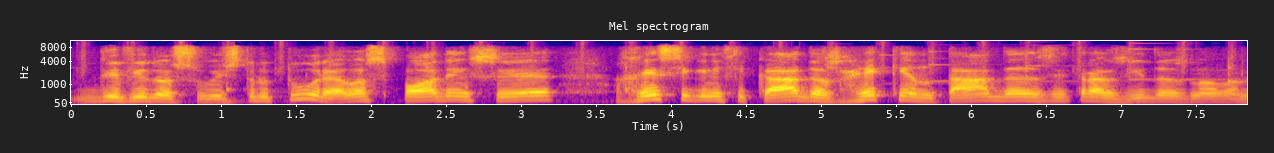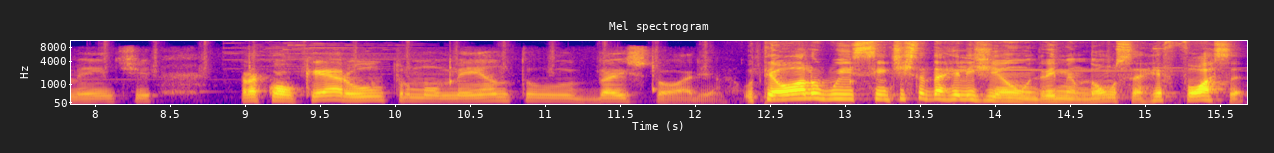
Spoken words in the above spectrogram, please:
devido à sua estrutura, elas podem ser ressignificadas, requentadas e trazidas novamente para qualquer outro momento da história. O teólogo e cientista da religião Andrei Mendonça reforça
